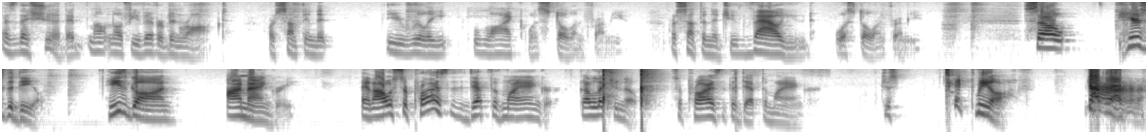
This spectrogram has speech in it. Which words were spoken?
as they should. I don't know if you've ever been robbed or something that you really like was stolen from you or something that you valued was stolen from you. So here's the deal. He's gone. I'm angry. And I was surprised at the depth of my anger. Got to let you know. Surprised at the depth of my anger. Just ticked me off.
